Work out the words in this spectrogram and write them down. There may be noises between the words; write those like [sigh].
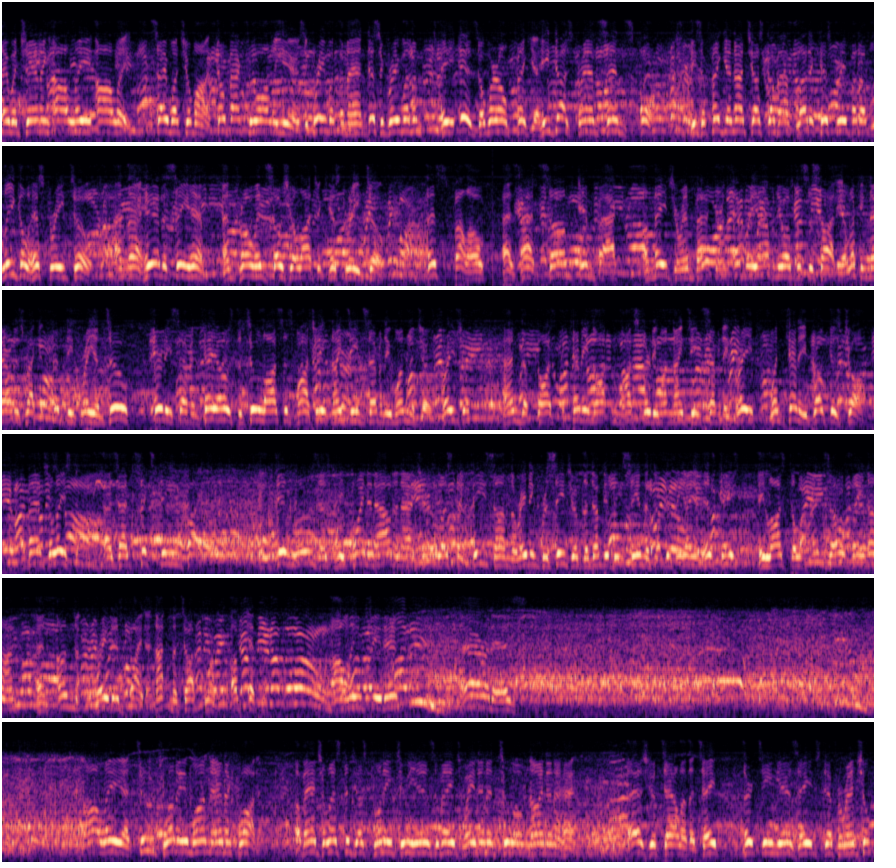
They were chanting Ali, Ali. Say what you want. Go back through all the years. Agree with the man, disagree with him. He is a world figure. He does transcend sport. He's a figure not just of athletic history, but of legal history, too. And they're here to see him and throw in sociologic history, too. This fellow has had some impact, a major impact on every avenue of the society. You're looking there at his record, 53 and 2, 37 KOs, the two losses, March 8, 1971 to Joe Frazier, and of course to Kenny Norton, March 31, 1973, when Kenny broke his jaw. Evangelista has had 16 fights. He did lose, as we pointed out in our journalistic piece on the rating procedure of the WBC and the WBA. In his case, he lost to Lorenzo Zanon, an unrated fighter, not in the top 20 of Champion of the world. Ali weighed in. There it is. Ali at 221 and a quarter. Evangelista, just 22 years of age, weighed in at 209 and a half. There's your tale of the tape. 13 years age differential.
